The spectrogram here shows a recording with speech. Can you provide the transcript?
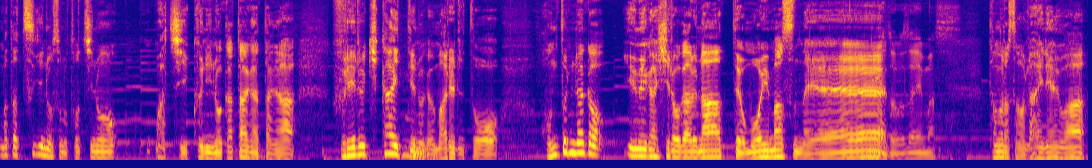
また次のその土地の町国の方々が触れる機会っていうのが生まれると、本当になんか夢が広がるなって思いますありねがとうございます。田村さんは来年は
